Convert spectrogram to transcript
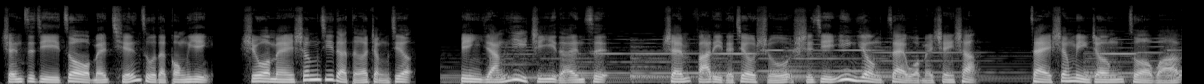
神自己做我们全族的供应，使我们生机的得拯救，并洋溢之意的恩赐。神法里的救赎实际应用在我们身上，在生命中作王。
